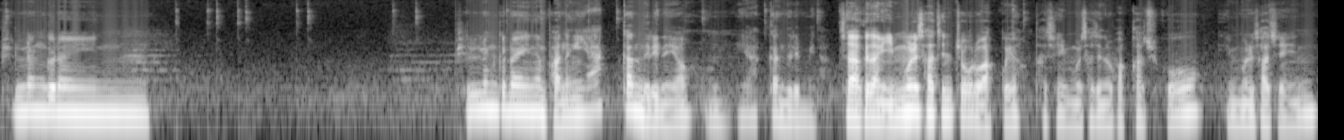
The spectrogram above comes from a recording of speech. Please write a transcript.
필름 그레인. 필름 그레인은 반응이 약간 느리네요. 음, 약간 느립니다. 자 그 다음 인물 사진 쪽으로 왔고요. 다시 인물 사진으로 바꿔주고 인물 사진.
